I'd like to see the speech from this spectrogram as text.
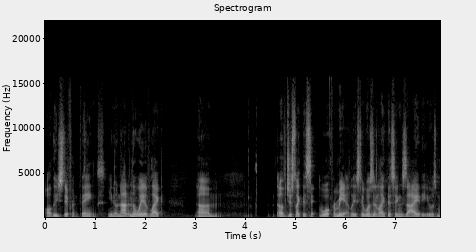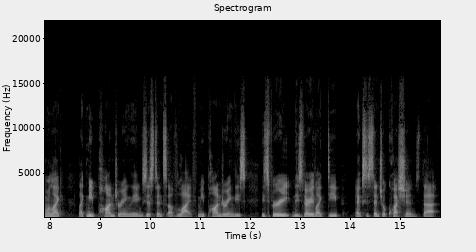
all these different things. You know, not in the way of like um, of just like this. Well, for me at least, it wasn't like this anxiety. It was more like like me pondering the existence of life, me pondering these these very these very like deep existential questions that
